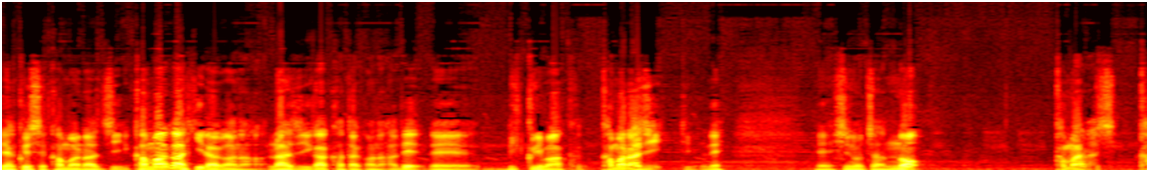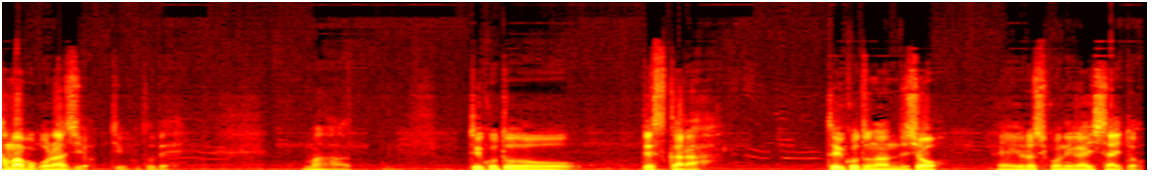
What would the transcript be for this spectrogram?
略してかまラジ。かまがひらがな、ラジがカタカナで、えーびっくりマーク、かまラジっていうね、えーしのちゃんのかまラジ、かまぼこラジオっていうことで、まあ、ということですから、ということなんでしょう。えーよろしくお願いしたいと。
